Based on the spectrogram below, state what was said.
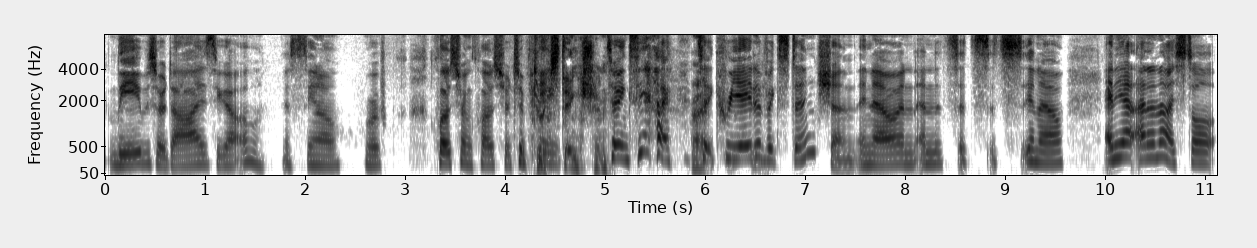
leaves or dies, you go, oh, it's, you know, We're closer and closer to being, extinction. To, ex- yeah, to Right. creative extinction. You know, and and it's it's it's you know, and yet I don't know. I still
